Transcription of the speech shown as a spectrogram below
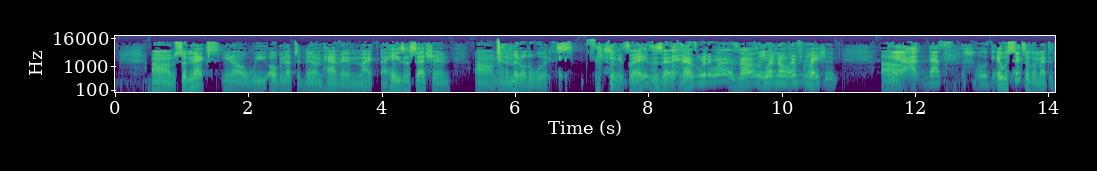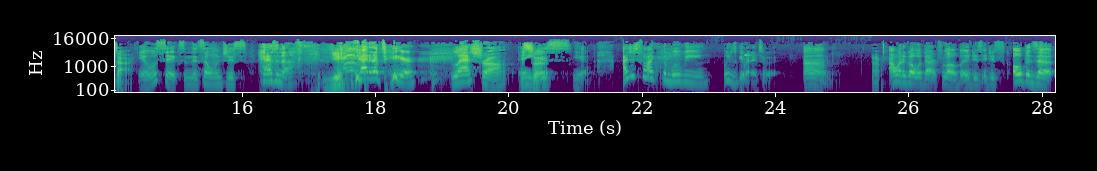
Um, so next, you know, we open up to them having like a hazing session um, in the middle of the woods. it's a hazing session. That's what it was. No, there wasn't no information. Um, yeah, I, that's we'll get. it was six of them at the time. Yeah, it was six, and then someone just has enough. Yeah, Got it up to here, last straw, and he just yeah. I just feel like the movie. We just get right into it. Um, Oh. I want to go with our flow, but it just it just opens up,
